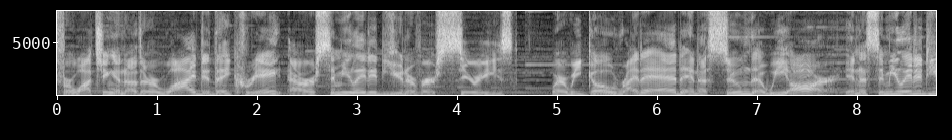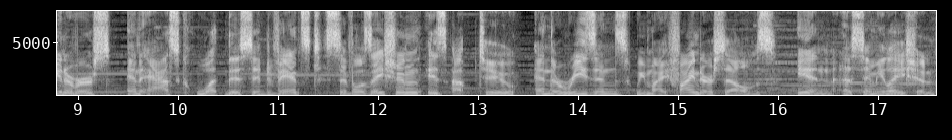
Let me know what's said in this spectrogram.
for watching another Why Did They Create Our Simulated Universe series, where we go right ahead and assume that we are in a simulated universe and ask what this advanced civilization is up to and the reasons we might find ourselves in a simulation.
